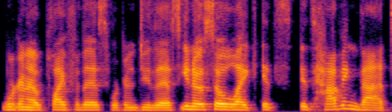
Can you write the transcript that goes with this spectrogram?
We're going to apply for this. We're going to do this." You know, so like it's it's having that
